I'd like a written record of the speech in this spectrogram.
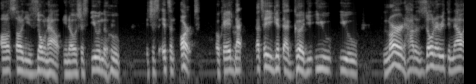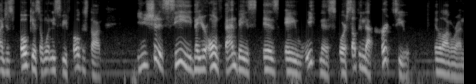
All of a sudden, you zone out. You know, it's just you and the hoop. It's just it's an art. Okay, That's right. that that's how you get that good. You you you learn how to zone everything out and just focus on what needs to be focused on. You shouldn't see that your own fan base is a weakness or something that hurts you in the long run.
